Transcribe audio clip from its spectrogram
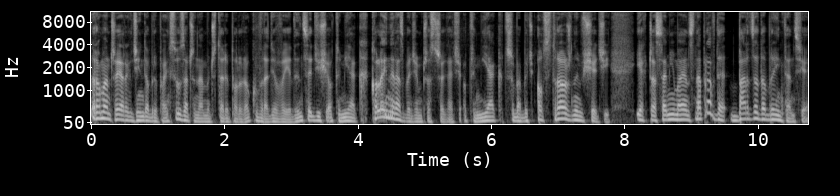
Roman Czajarek, dzień dobry Państwu. Zaczynamy cztery pory roku w Radiowej Jedynce. Dziś o tym, jak kolejny raz będziemy przestrzegać, o tym, jak trzeba być ostrożnym w sieci. Jak czasami mając naprawdę bardzo dobre intencje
